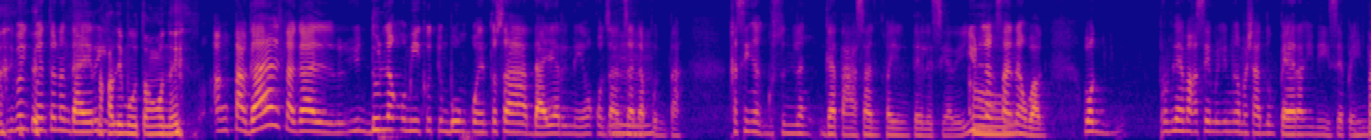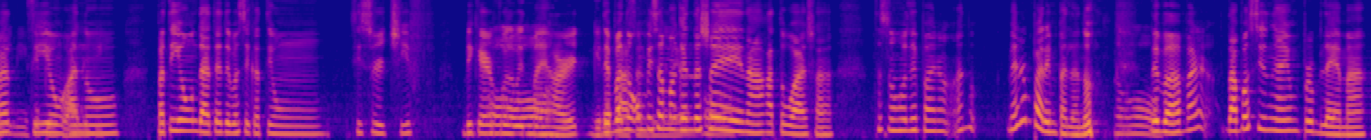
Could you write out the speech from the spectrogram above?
di ba yung kwento ng diary? Nakalimutan ko na yun. ang tagal, tagal. Yun, doon lang umikot yung buong kwento sa diary na yun kung saan Mm. saan napunta. Kasi nga gusto nilang gatasan pa yung teleserye. Yun lang Oo. sana wag. Wag problema kasi yun nga masyadong perang iniisip eh. Hindi iniisip Pati yung quality. ano, pati yung dati, di ba sikat yung si Sir Chief, Be Careful Oo. with My Heart. Di ba nung umpisa maganda siya Oo. eh, nakakatuwa siya. Tapos nung huli parang, ano, meron pa rin pala nun. Oo. Di ba? Tapos yun nga yung problema.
